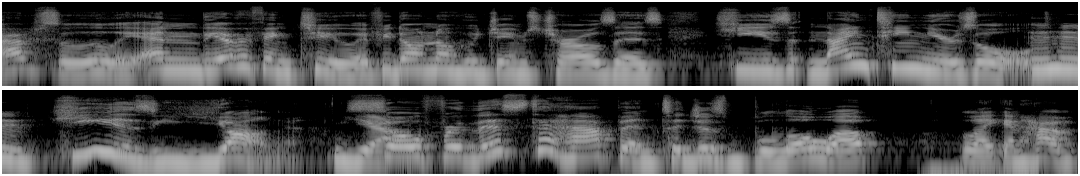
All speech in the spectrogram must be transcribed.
Absolutely. And the other thing too, if you don't know who James Charles is, he's 19 years old. He is young. Yeah. So for this to happen to just blow up like and have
